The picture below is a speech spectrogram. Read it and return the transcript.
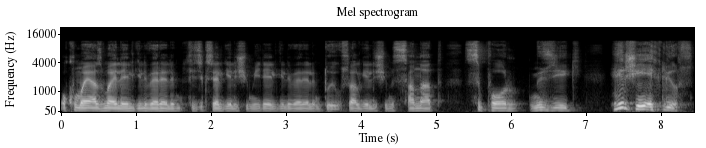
okuma yazma ile ilgili verelim, fiziksel gelişimiyle ilgili verelim, duygusal gelişimi, sanat, spor, müzik, her şeyi ekliyoruz.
